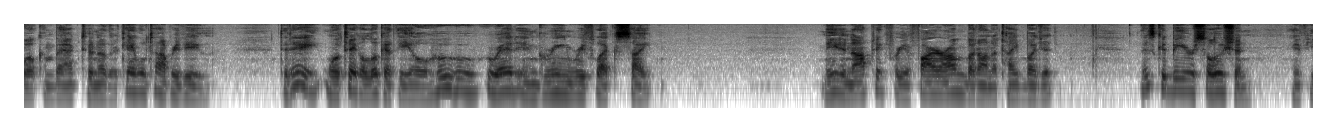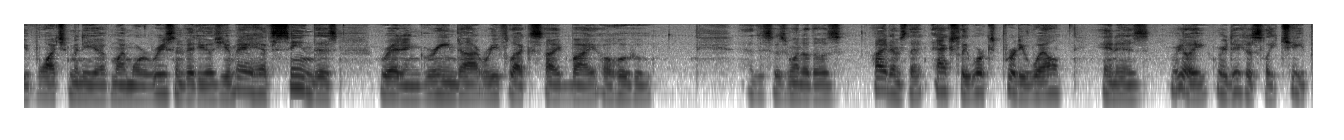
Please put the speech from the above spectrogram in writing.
Welcome back to another tabletop review. Today we'll take a look at the Ohuhu red and green reflex sight. Need an optic for your firearm but on a tight budget? This could be your solution. If you've watched many of my more recent videos you may have seen this red and green dot reflex sight by Ohuhu. This is one of those items that actually works pretty well and is really ridiculously cheap.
